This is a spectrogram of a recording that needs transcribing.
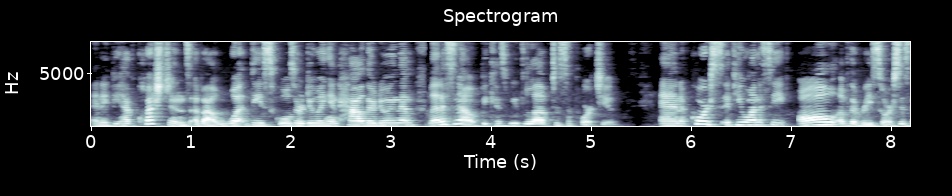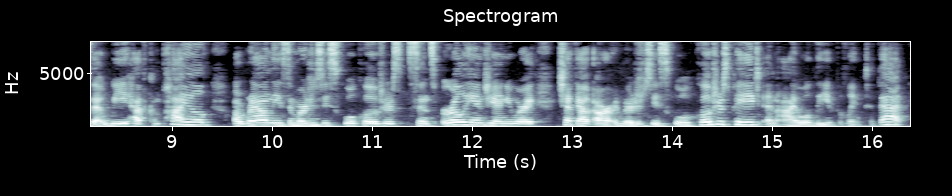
And if you have questions about what these schools are doing and how they're doing them, let us know because we'd love to support you. And of course, if you want to see all of the resources that we have compiled around these emergency school closures since early in January, check out our emergency school closures page, and I will leave the link to that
